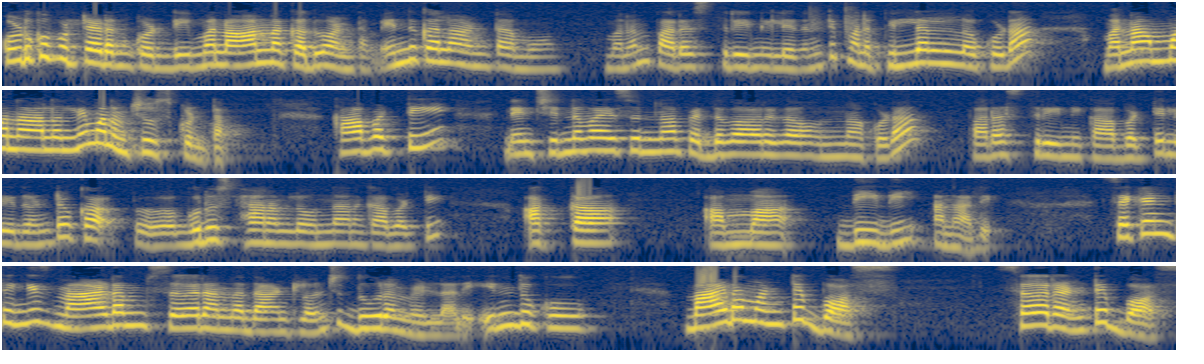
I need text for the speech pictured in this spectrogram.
కొడుకు పుట్టాడు అనుకోండి మా నాన్న కదు అంటాం. ఎందుకు అలా అంటాము? మనం పరస్త్రీని లేదంటే మన పిల్లల్లో కూడా మన అమ్మ నాన్నల్ని మనం చూసుకుంటాం. కాబట్టి నేను చిన్న వయసున్నా పెద్దవారుగా ఉన్నా కూడా పరస్త్రీని కాబట్టి లేదంటే ఒక గురుస్థానంలో ఉన్నాను కాబట్టి అక్క అమ్మ దీది అనాలి. Second thing is madam sir అన్న దాంట్లోంచి దూరం వెళ్ళాలి. ఎందుకు? మేడం అంటే బాస్ సార్ అంటే బాస్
